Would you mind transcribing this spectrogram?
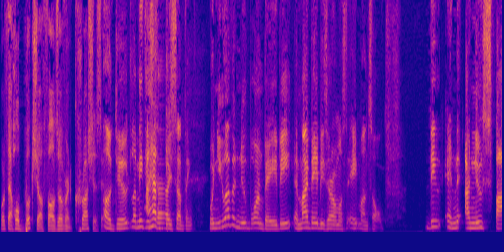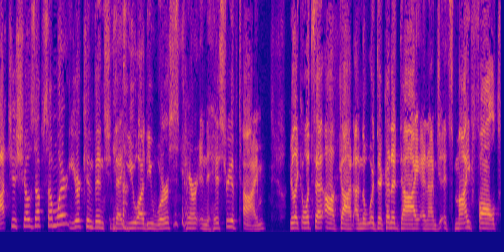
what if that whole bookshelf falls over and crushes it? Oh, dude, let me just I have tell you something. When you have a newborn baby, and my babies are almost eight months old, dude, and a new spot just shows up somewhere, you're convinced that you are the worst parent in the history of time. You're like, oh, what's that? Oh God, I'm the word. They're gonna die, and I'm. j- It's my fault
